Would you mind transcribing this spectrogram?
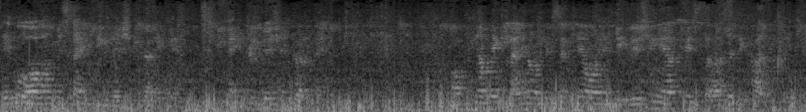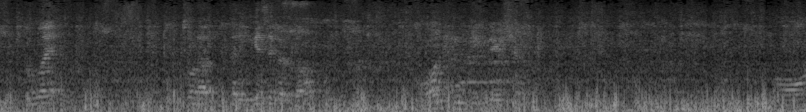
देखो, अब हम इसका इंटीग्रेशन करेंगे। ठीक है? इंटीग्रेशन करते हैं अभी हम एक लाइन और लिख सकते हैं और इंटीग्रेशन यहाँ पे इस तरह से दिखा देते तो मैं थोड़ा तरीके से करता हूँ ऑन इंटीग्रेशन ऑन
